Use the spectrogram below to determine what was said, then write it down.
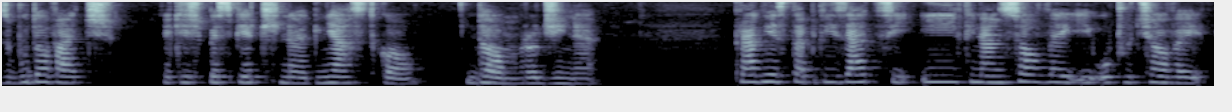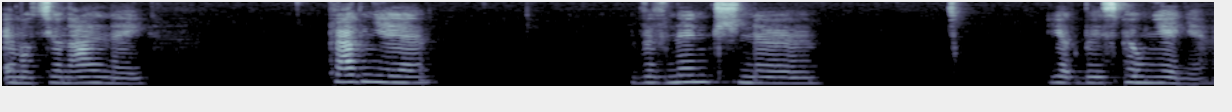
zbudować jakieś bezpieczne gniazdko, dom, rodzinę. Pragnie stabilizacji i finansowej, i uczuciowej, emocjonalnej. Pragnie wewnętrzne jakby spełnienie.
